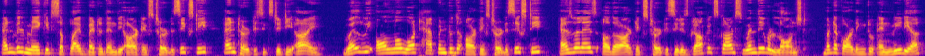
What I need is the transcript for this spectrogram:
and will make its supply better than the RTX 3060 and 3060 Ti. Well, we all know what happened to the RTX 3060 as well as other RTX 30 series graphics cards when they were launched. But according to Nvidia,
